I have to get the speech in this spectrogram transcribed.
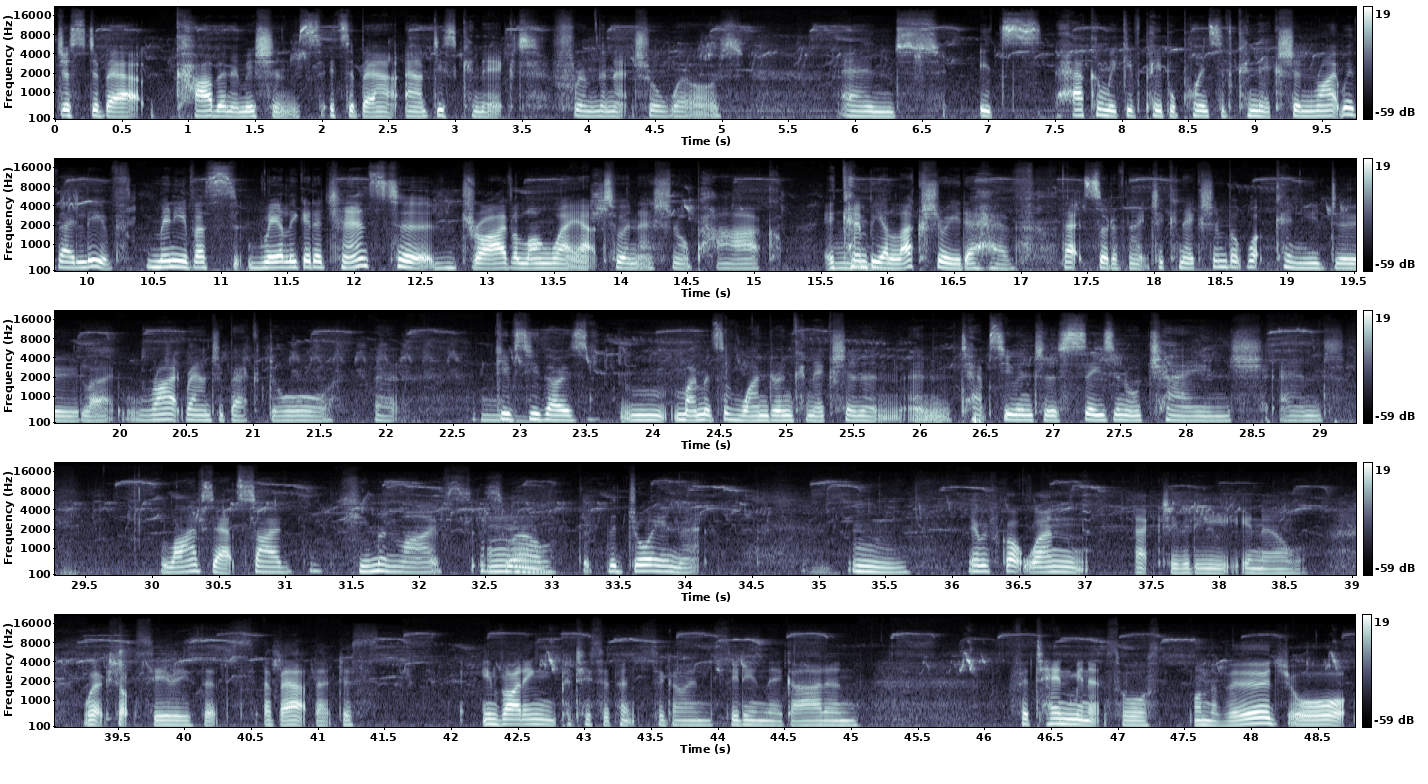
just about carbon emissions. It's about our disconnect from the natural world. And it's how can we give people points of connection right where they live? Many of us rarely get a chance to drive a long way out to a national park. It can be a mm. luxury to have that sort of nature connection, but what can you do like right round your back door that gives mm. you those m- moments of wonder and connection and, and taps you into seasonal change and lives outside human lives as mm. well. The, the joy in that. Yeah, we've got one activity in our workshop series that's about that, just inviting participants to go and sit in their garden for 10 minutes or on the verge or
